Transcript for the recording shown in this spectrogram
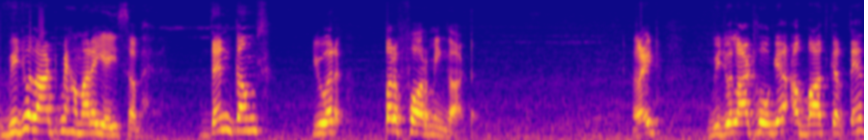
विजुअल आर्ट में हमारा यही सब है। Then comes your performing art right visual art हो गया, अब बात करते हैं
